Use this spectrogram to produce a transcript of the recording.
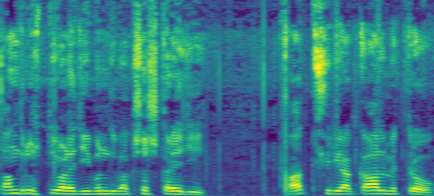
ਤੰਦਰੁਸਤੀ ਵਾਲੇ ਜੀਵਨ ਦੀ ਬਖਸ਼ਿਸ਼ ਕਰੇ ਜੀ। ਸਤਿ ਸ਼੍ਰੀ ਅਕਾਲ ਮਿੱਤਰੋ।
